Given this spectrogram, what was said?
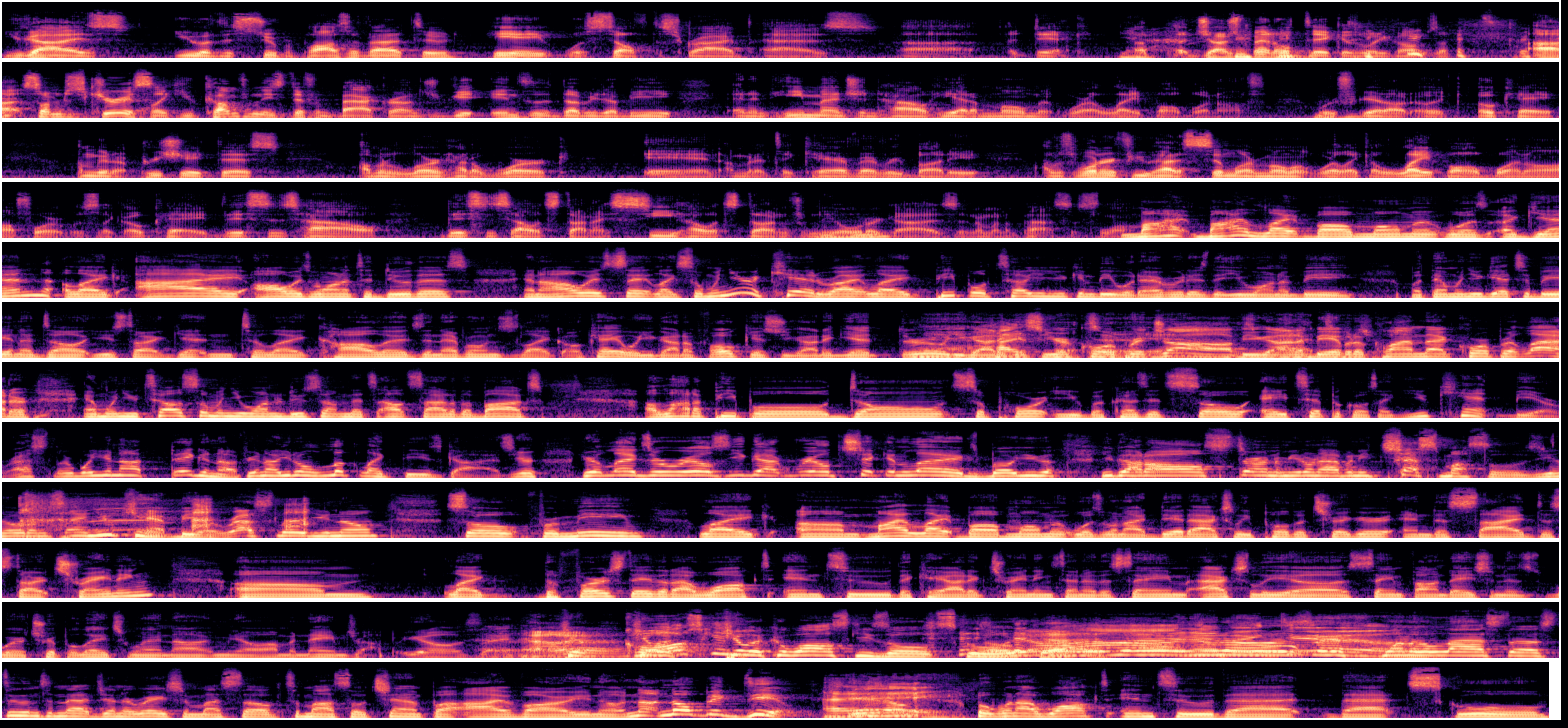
you guys, you have this super positive attitude. He was self-described as uh, a dick, a, a judgmental dick is what he calls himself. Uh, so I'm just curious, like you come from these different backgrounds, you get into the WWE, and then he mentioned how he had a moment where a light bulb went off, where he figured out, like, okay, I'm gonna appreciate this, I'm gonna learn how to work, and I'm gonna take care of everybody. I was wondering if you had a similar moment where like a light bulb went off, where it was like, okay, this is how this is how it's done. I see how it's done from the mm-hmm. older guys, and I'm gonna pass this along. My my light bulb moment was again like I always wanted to do this, and I always say like so when you're a kid, right? Like people tell you you can be whatever it is that you want to be, but then when you get to be an adult, you start getting to like college, and everyone's like, okay, well you got to focus, you got to get through, Yeah, you got to get to your school too, corporate yeah. job, you got to be able to climb that corporate ladder, and when you tell someone you want to do something that's outside of the box, a lot of people don't support you because it's so atypical. It's like you can't be a wrestler. Well, you're not big enough. You're not. You don't look like these guys. Your your legs are real. So you got real chicken legs, bro. You got you got all sternum. You don't have any chest muscles. You know what I'm saying? You can't be a wrestler. You know. So for me, like um, my light bulb moment was when I did actually pull the trigger and decide to start training. Um, like the first day that I walked into the Chaotic Training Center, the same actually uh, same foundation as where Triple H went. Now you know I'm a name dropper. You know what I'm saying? Kill- Killer, Kowalski? Killer Kowalski's old school. you know Okay. what I'm saying? You no know what I'm saying? One of the last uh, students in that generation, myself, Tommaso Ciampa, Ivar. You know, no no big deal. You know? But when I walked into that that school,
